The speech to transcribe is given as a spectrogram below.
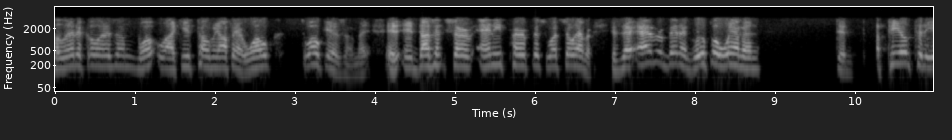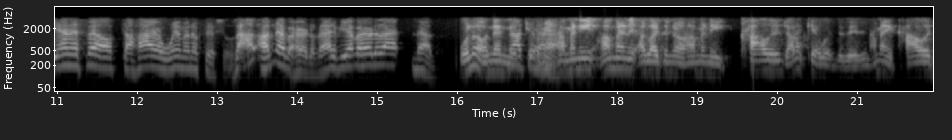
politicalism, woke, like you told me off air, woke. It's wokeism. It, it, it doesn't serve any purpose whatsoever. Has there ever been a group of women to appeal to the NFL to hire women officials? I, I've never heard of that. Have you ever heard of that? Never. Well, no, and then the, I mean, happen. how many? How many? I'd like to know how many college. I don't care what division. How many college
